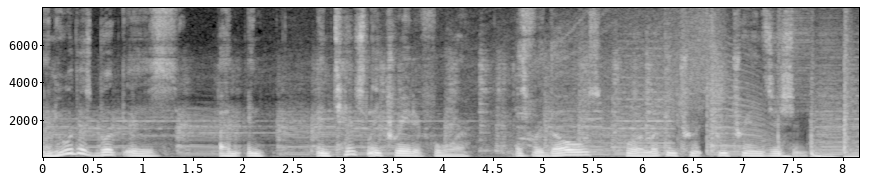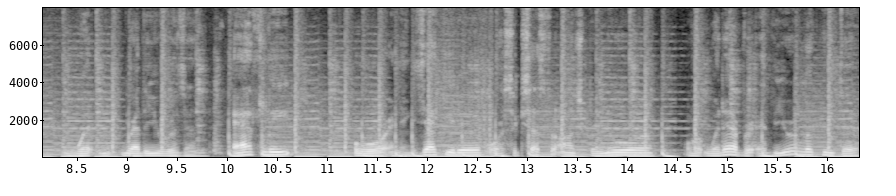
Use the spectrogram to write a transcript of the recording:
And who this book is an, in, intentionally created for is for those who are looking to transition. Whether you was an athlete or an executive or a successful entrepreneur or whatever, if you're looking to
